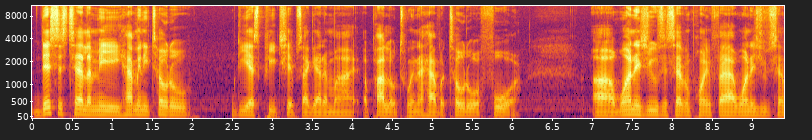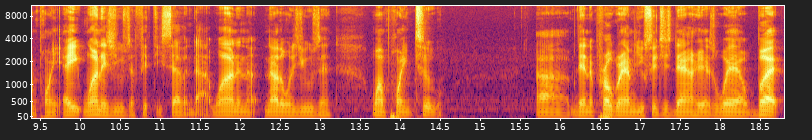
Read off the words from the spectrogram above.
this is telling me how many total DSP chips I got in my Apollo Twin. I have a total of four. Uh, one is using 7.5, one is using 7.8, one is using 57.1, and another one is using 1.2. Uh, then the program usage is down here as well, but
